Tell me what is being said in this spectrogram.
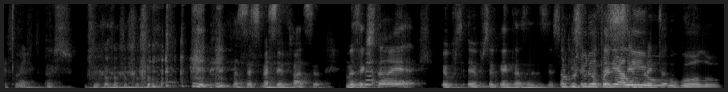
É só isto. Pois. não sei se vai ser fácil, mas a questão é. Eu percebo, eu percebo o que é que estás a dizer. Só Porque o Estoril fazia ali o, todo- o golo.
